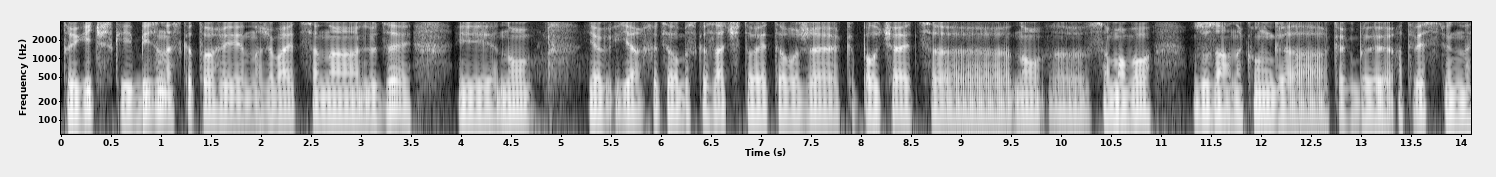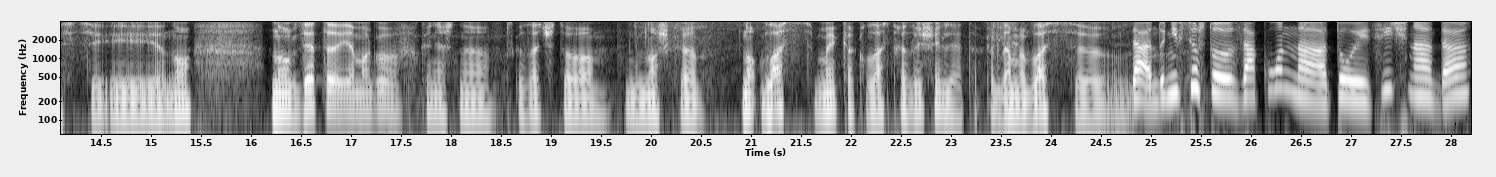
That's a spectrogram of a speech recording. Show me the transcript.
трагический бизнес, который наживается на людей. И, ну, я, я хотел бы сказать, что это уже получается ну, самого Зузана Кунга как бы ответственность и ну но где-то я могу, конечно, сказать, что немножко но власть, мы как власть разрешили это. Когда мы власть... Э, да, но не все, что законно, то этично, да.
